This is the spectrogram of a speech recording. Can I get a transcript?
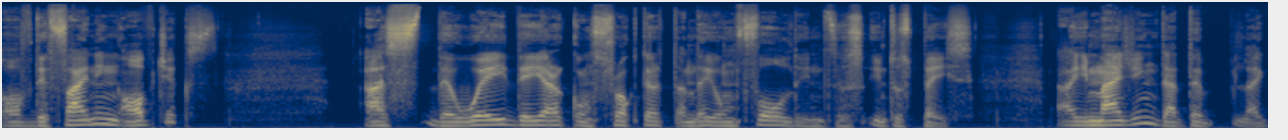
of defining objects as the way they are constructed and they unfold into, into space. I imagine that the like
